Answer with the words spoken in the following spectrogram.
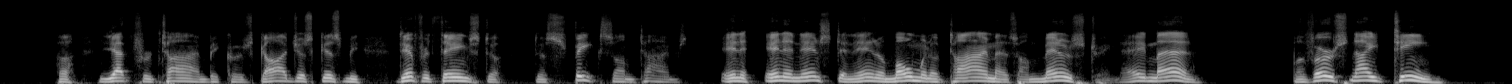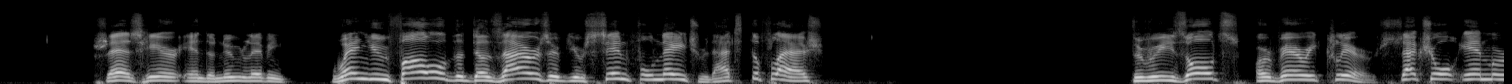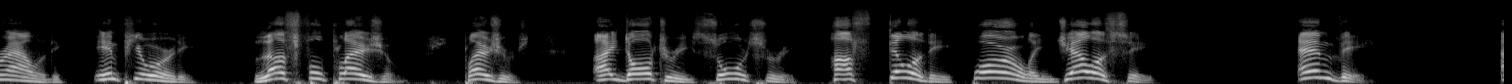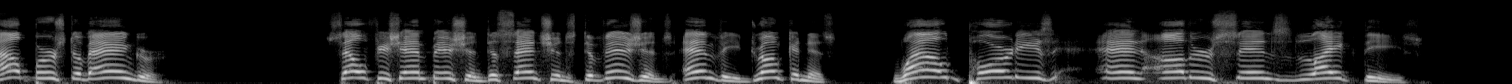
uh, yet for time because God just gives me different things to, to speak sometimes in, in an instant, in a moment of time as I'm ministering. Amen. But verse 19 says here in the New Living, when you follow the desires of your sinful nature, that's the flesh, the results are very clear. Sexual immorality, impurity, lustful pleasures, pleasures, idolatry, sorcery, hostility, quarreling, jealousy, envy, outburst of anger, selfish ambition, dissensions, divisions, envy, drunkenness, wild parties, and other sins like these.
